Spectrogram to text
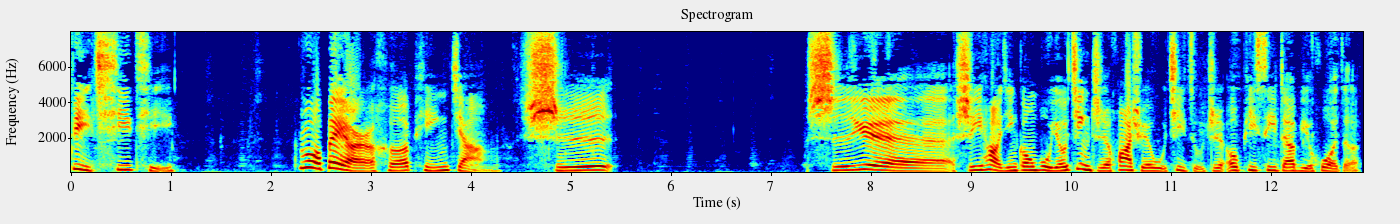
第七题。诺贝尔和平奖十十月十一号已经公布，由禁止化学武器组织 OPCW 获得。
